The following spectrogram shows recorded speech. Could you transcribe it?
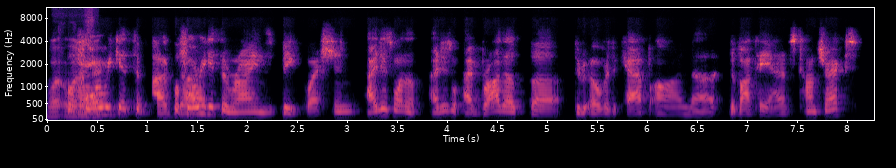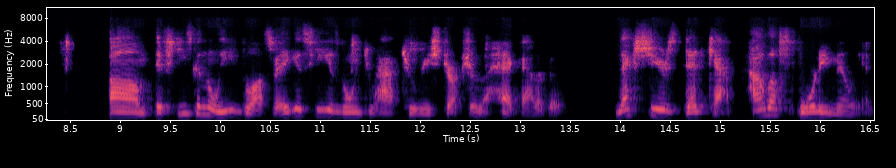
what, what is Before we get to I've before we get to Ryan's big question, I just want to I just I brought up uh, through over the cap on uh, Davante Adams' contract. Um, if he's going to leave Las Vegas, he is going to have to restructure the heck out of it. Next year's dead cap, how about forty million?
